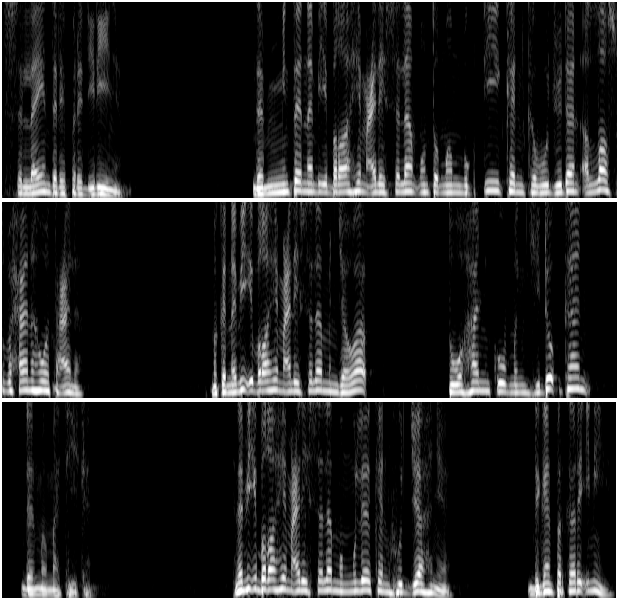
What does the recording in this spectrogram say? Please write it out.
selain daripada dirinya dan meminta Nabi Ibrahim AS untuk membuktikan kewujudan Allah Subhanahu Wa Taala. Maka Nabi Ibrahim AS menjawab, Tuhanku menghidupkan dan mematikan. Nabi Ibrahim AS memulakan hujahnya dengan perkara ini,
